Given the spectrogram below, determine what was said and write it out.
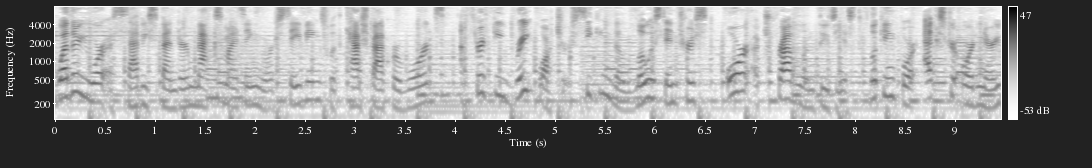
Whether you're a savvy spender maximizing your savings with cashback rewards, a thrifty rate watcher seeking the lowest interest, or a travel enthusiast looking for extraordinary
